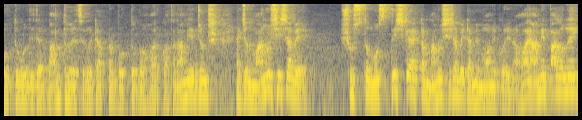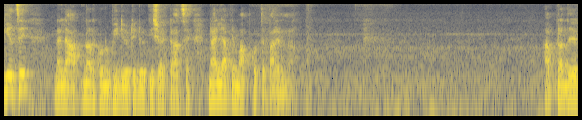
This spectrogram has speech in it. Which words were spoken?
বক্তব্য দিতে বাধ্য হয়েছেন, ওইটা আপনার বক্তব্য হওয়ার কথা না। আমি একজন একজন মানুষ হিসাবে, সুস্থ মস্তিষ্কের একটা মানুষ হিসাবে এটা আমি মনে করি না। হয় আমি পাগল হয়ে গিয়েছি নাহলে আপনার কোনো ভিডিও টিডিও কিছু একটা আছে নাহলে আপনি মাফ করতে পারেন না। আপনাদের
